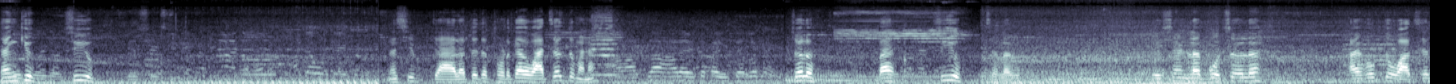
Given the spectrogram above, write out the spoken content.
थँक्यू सी यू नशीब त्याला त्याच्या थोडक्यात वाचेल तू म्हणा वाचला आला इथं काय विचारलं नाही. चलो. बाय सी यू चला. पेशंटला पोचवलं. आय होप तो वाचेल.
